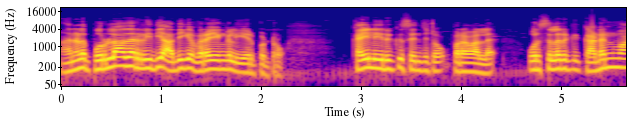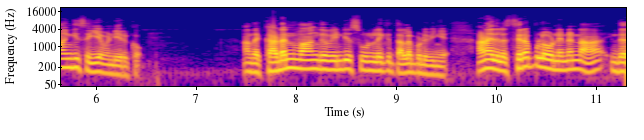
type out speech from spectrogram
அதனால் பொருளாதார ரீதியாக அதிக விரயங்கள் ஏற்பட்டுரும். கையில் இருக்குது செஞ்சிட்டோம் பரவாயில்ல. ஒரு சிலருக்கு கடன் வாங்கி செய்ய வேண்டியிருக்கும். அந்த கடன் வாங்க வேண்டிய சூழ்நிலைக்கு தள்ளப்படுவீங்க. ஆனால் இதில் சிறப்பில் ஒன்று என்னென்னா இந்த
